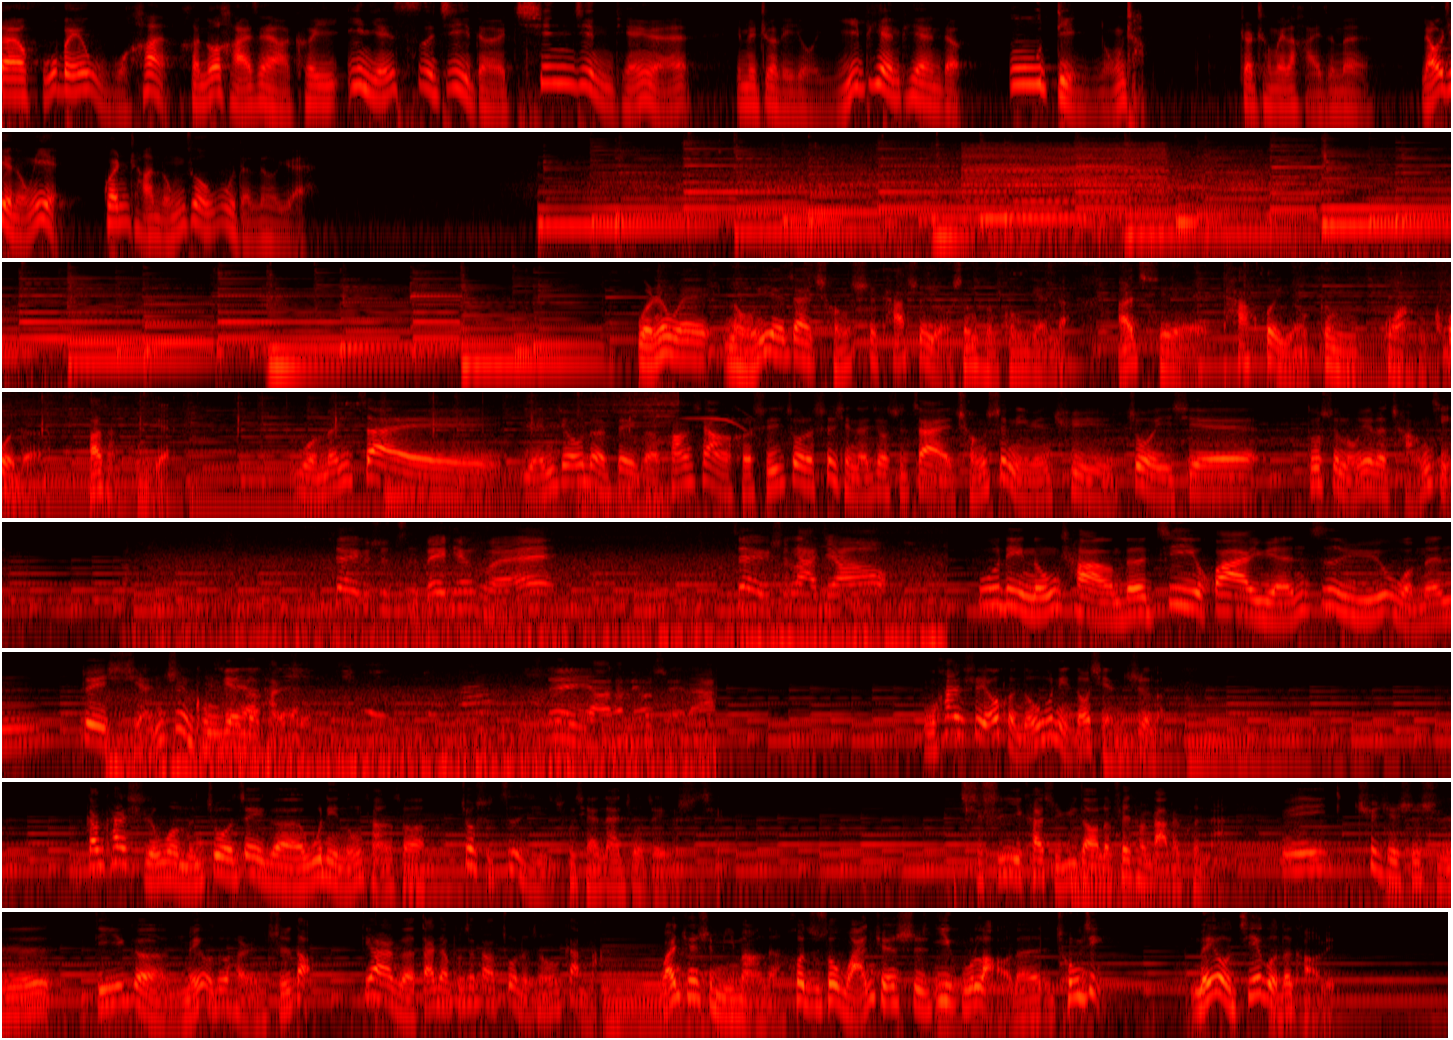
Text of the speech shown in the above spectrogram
在湖北武汉，很多孩子呀可以一年四季的亲近田园，因为这里有一片片的屋顶农场，这成为了孩子们了解农业、观察农作物的乐园。我认为农业在城市它是有生存空间的，而且它会有更广阔的发展空间。我们在研究的这个方向和实际做的事情呢，就是在城市里面去做一些都市农业的场景。这个是紫背天葵，这个是辣椒。屋顶农场的计划源自于我们对闲置空间的探索。这个有吗？对呀，它没有水的。武汉市有很多屋顶都闲置了。刚开始我们做这个屋顶农场的时候，就是自己出钱来做这个事情。其实一开始遇到了非常大的困难，因为确确实实，第一个没有多少人知道，第二个大家不知道做了之后干嘛，完全是迷茫的，或者说完全是一股脑的冲劲，没有结果的考虑。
